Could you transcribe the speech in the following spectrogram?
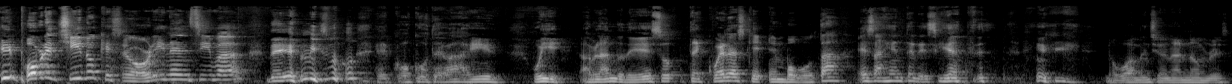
Y pobre chino que se orina encima de él mismo. El coco te va a ir. Oye, hablando de eso, ¿te acuerdas que en Bogotá esa gente decía, no voy a mencionar nombres,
